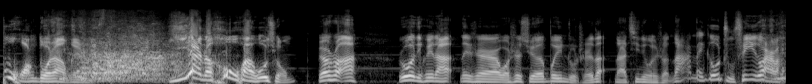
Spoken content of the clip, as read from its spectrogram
不遑多让。我跟你说，一样的后患无穷。比方说啊，如果你回答那是我是学播音主持的，那亲戚会说，那那给我主持一段吧。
